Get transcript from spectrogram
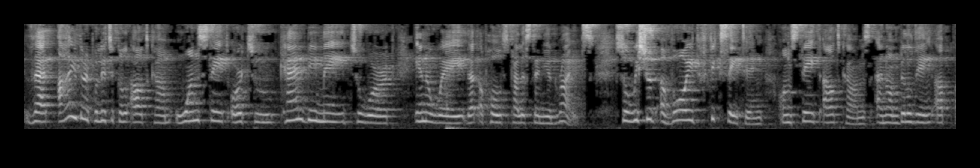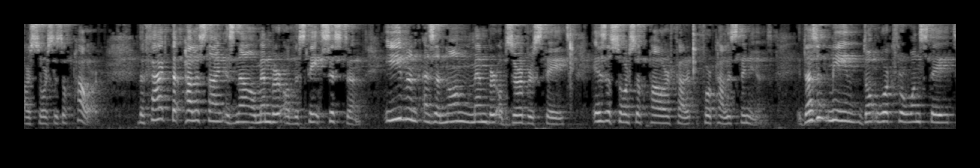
that either political outcome, one state or two, can be made to work in a way that upholds Palestinian rights. So we should avoid fixating on state outcomes and on building up our sources of power. The fact that Palestine is now a member of the state system, even as a non member observer state, is a source of power for Palestinians. It doesn't mean don't work for one state.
